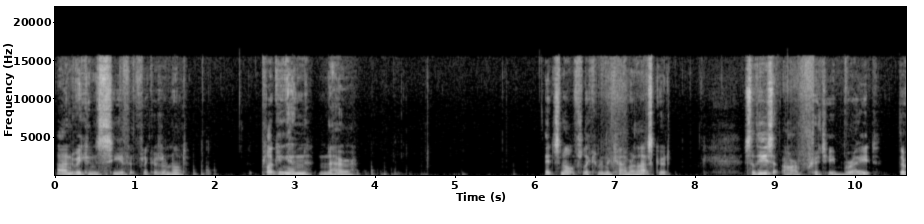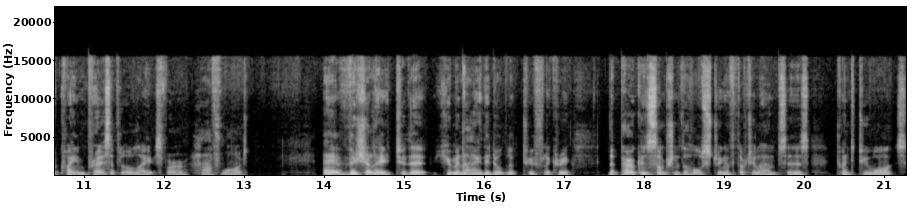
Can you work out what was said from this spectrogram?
and we can see if it flickers or not. Plugging in now. It's not flickering the camera, that's good. So these are pretty bright. They're quite impressive little lights for half watt. Uh, visually, to the human eye, they don't look too flickery. The power consumption of the whole string of 30 lamps is 22 watts,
